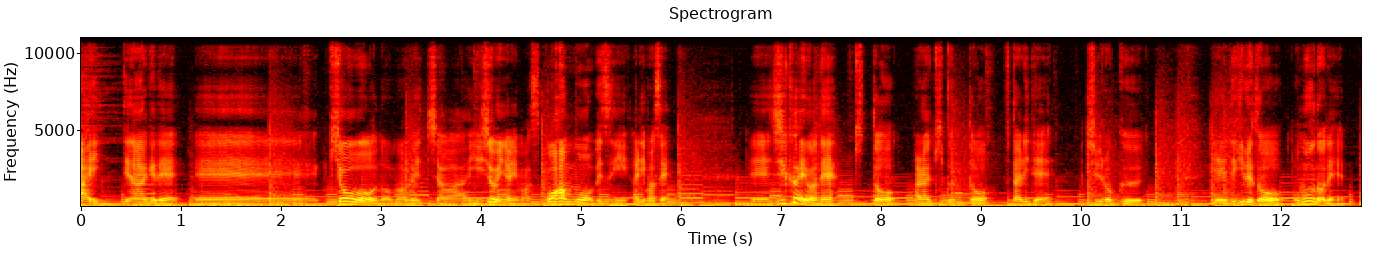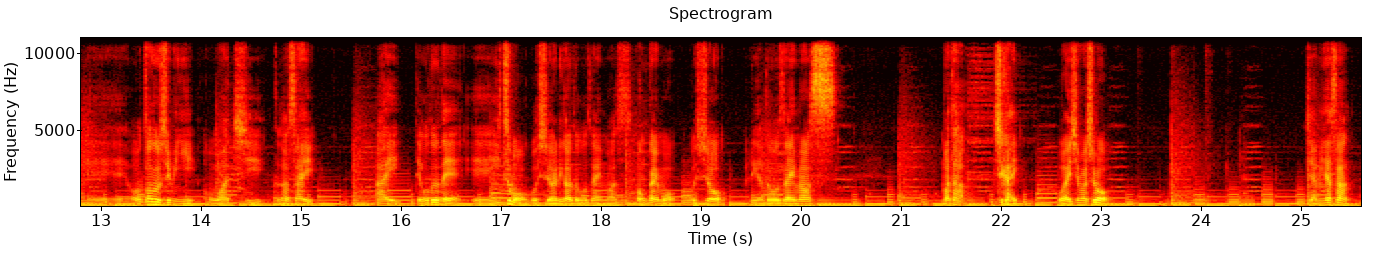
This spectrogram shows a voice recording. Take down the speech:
はい。てなわけで、えー、今日の豆茶は以上になります。後半も別にありません。えー、次回はね、きっと荒木くんと2人で収録えー、できると思うので、えー、お楽しみにお待ちください。はい。ってことで、えー、いつもご視聴ありがとうございます。今回もご視聴ありがとうございます。また次回お会いしましょう。じゃあ皆さん、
